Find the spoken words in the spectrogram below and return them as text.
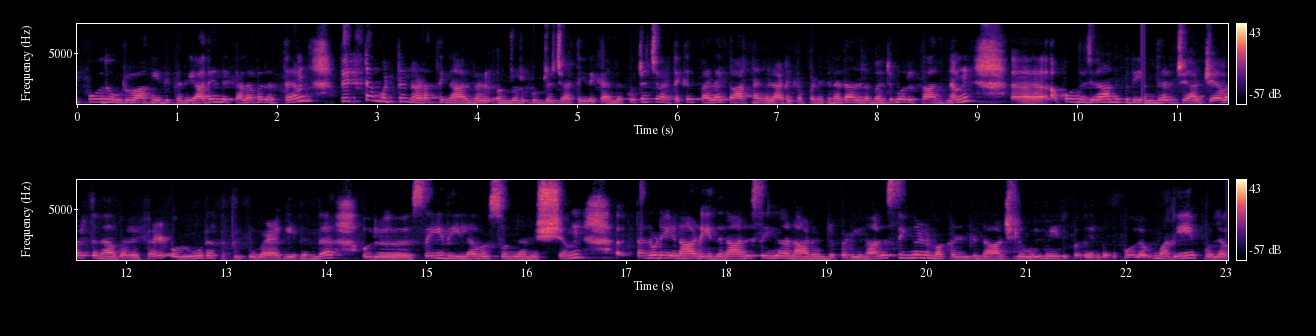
இப்போது உருவாகியது கிடையாது. இந்த கலவரத்தை திட்டமிட்டு நடத்தினார்கள் என்ற ஒரு குற்றச்சாட்டு இருக்கு. அந்த குற்றச்சாட்டுக்கு பல காரணங்கள் அடுக்கப்படுகிறது அதுல மற்றும் ஒரு காரணம் அப்போது ஜனாதிபதி வந்து ஜெயவர்தன் அவர்கள் ஒரு ஊடகத்திற்கு ஊடகத்துக்கு வழங்கியிருந்த ஒரு செய்தியில் அவர் சொன்ன விஷயம். தன்னுடைய நாடு இந்த நாடு சிங்கள நாடு என்றபடியினாலும் சிங்கள மக்களுக்கு இந்த ஆட்சியில் உரிமை இருப்பது என்பது போலவும் அதே போல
